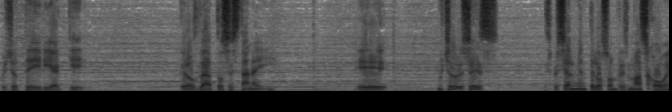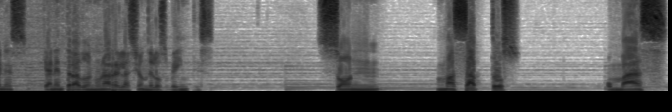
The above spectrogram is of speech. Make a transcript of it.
pues yo te diría que, que los datos están ahí. Eh, muchas veces, especialmente los hombres más jóvenes que han entrado en una relación de los 20, son más aptos o más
